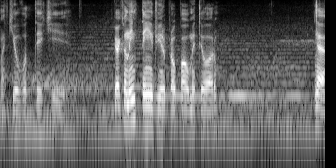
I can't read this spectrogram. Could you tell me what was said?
Aqui eu vou ter que Pior que eu nem tenho dinheiro pra upar o meteoro. É.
